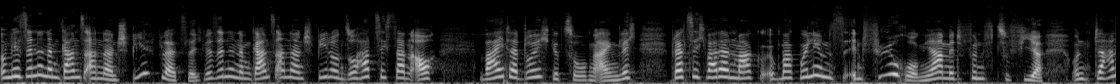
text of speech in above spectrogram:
Und wir sind in einem ganz anderen Spiel plötzlich. Wir sind in einem ganz anderen Spiel und so hat sich's dann auch weiter durchgezogen eigentlich. Plötzlich war dann Mark, Mark Williams in Führung, ja, mit 5 zu 4. Und dann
